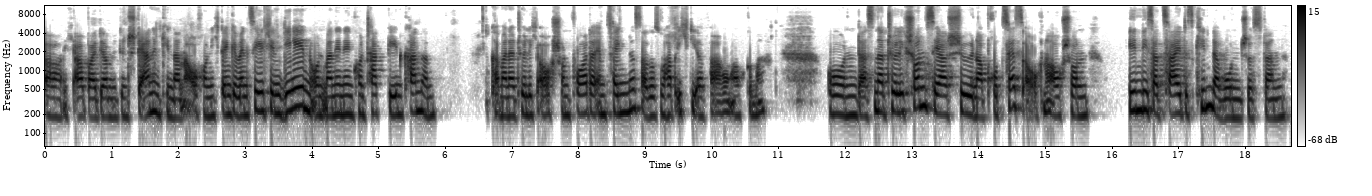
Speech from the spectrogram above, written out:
Äh, ich arbeite ja mit den Sternenkindern auch und ich denke, wenn Seelchen gehen und man in den Kontakt gehen kann, dann kann man natürlich auch schon vor der Empfängnis, also so habe ich die Erfahrung auch gemacht. Und das ist natürlich schon ein sehr schöner Prozess auch, ne? auch schon in dieser Zeit des Kinderwunsches dann.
